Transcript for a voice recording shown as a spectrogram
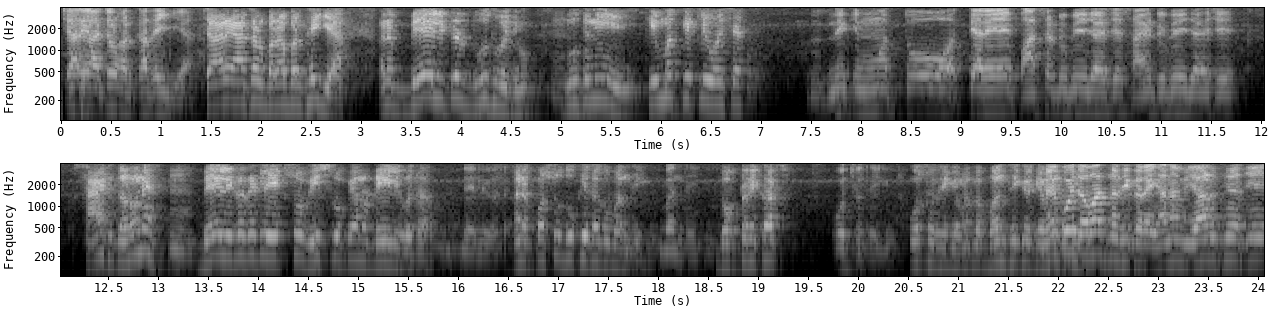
ચારે આંચળ હરખા થઈ ગયા. ચારે આંચળ બરાબર થઈ ગયા અને બે લીટર દૂધ વધ્યું. દૂધની કિંમત કેટલી હોય છે? દૂધની કિંમત તો અત્યારે પાસઠ રૂપિયા જાય છે સાઠ રૂપિયા જાય છે. સાઠ ગણો ને? બે લીટર એટલે એકસો વીસ રૂપિયાનો ડેઈલી વધારો. ડેલી વધારે. અને પશુ દુખી થતું બંધ થઈ ગયું. બંધ થઈ ગયું. ડોક્ટરી ખર્ચ? ઓછું થઈ ગયું. ઓછો થઈ ગયો મતલબ બંધ થઈ ગયો કે મેં કોઈ દવા જ નથી કરાઈ. આના વિયાણથી હજી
